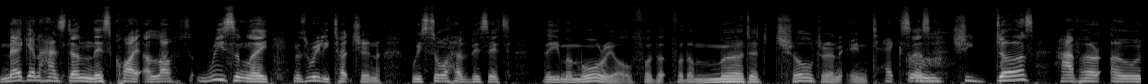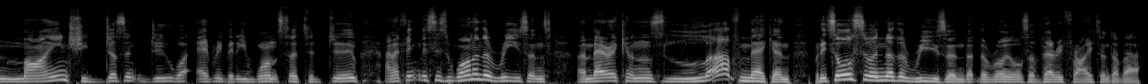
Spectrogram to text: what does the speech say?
Meghan has done this quite a lot recently. It was really touching. We saw her visit the memorial for the for the murdered children in Texas. She does have her own mind. She doesn't do what everybody wants her to do. And I think this is one of the reasons Americans love Meghan, but it's also another reason that the royals are very frightened of her.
